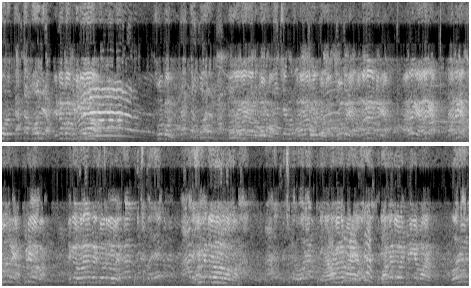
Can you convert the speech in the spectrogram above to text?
ஒரு தங்க மோதிரம் என்னப்பா பிடிக்கிறா? சூப்பர் தங்க மோதிரம் அழகா நாலு போய்ப்பா. அழகா வரட்டுப்பா. சூப்பர்யா. அழகா அழகா, அழகா. அழகா, சூப்பர்யா. பிடி வாப்பா. எங்க ஒரு ஆள் போய் சொல்றது பக்கத்துல வா அழகான பக்கத்துல போய் பிடிங்கப்பா. ஒரு ஆள்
